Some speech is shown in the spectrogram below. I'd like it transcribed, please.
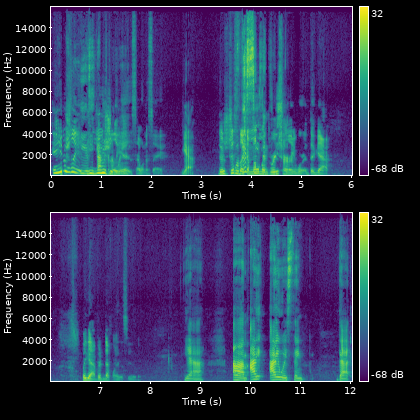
he usually he he, usually is. I want to say Yeah, there's just Well, like a moment recently sure. where the, yeah, but yeah, but definitely this season. Yeah. Um I I always think that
